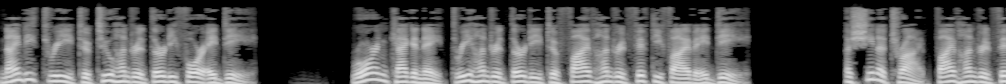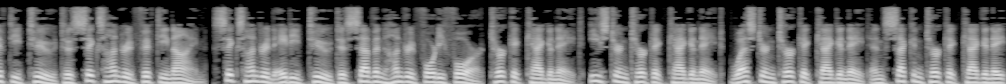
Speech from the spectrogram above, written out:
93 to 234 AD Rouran Khaganate 330 to 555 AD Ashina tribe 552 to 659 682 to 744 Turkic Khaganate Eastern Turkic Khaganate Western Turkic Khaganate and Second Turkic Khaganate.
